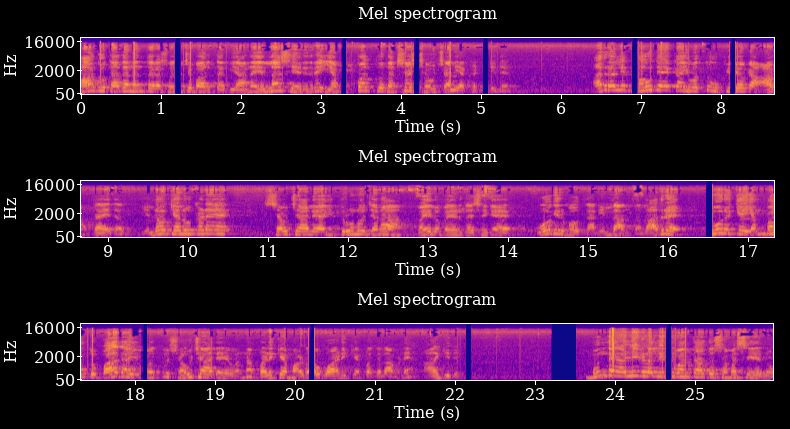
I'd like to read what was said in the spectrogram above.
ಹಾಗೂ ತದನಂತರ ಸ್ವಚ್ಛ ಭಾರತ ಅಭಿಯಾನ ಎಲ್ಲ ಸೇರಿದ್ರೆ ಎಪ್ಪತ್ತು ಲಕ್ಷ ಶೌಚಾಲಯ ಕಟ್ಟಿದೆ. ಅದರಲ್ಲಿ ಬಹುತೇಕ ಇವತ್ತು ಉಪಯೋಗ ಆಗ್ತಾ ಇದ್ದಾವೆ ಎಲ್ಲೋ ಕೆಲವು ಕಡೆ ಶೌಚಾಲಯ ಇದ್ರೂ ಜನ ಬಯಲು ಬಯರ್ದಶೆಗೆ ಹೋಗಿರ್ಬೋದು. ನಾನು ಇಲ್ಲ ಅಂತಲ್ಲ. ಆದ್ರೆ ನೂರಕ್ಕೆ ಎಂಬತ್ತು ಭಾಗ ಇವತ್ತು ಶೌಚಾಲಯವನ್ನ ಬಳಕೆ ಮಾಡೋ ವಾಡಿಕೆ ಬದಲಾವಣೆ ಆಗಿದೆ. ಮುಂದೆ ಹಳ್ಳಿಗಳಲ್ಲಿ ಹಳ್ಳಿಗಳಲ್ಲಿರುವಂತಹದ್ದು ಸಮಸ್ಯೆ ಏನು?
